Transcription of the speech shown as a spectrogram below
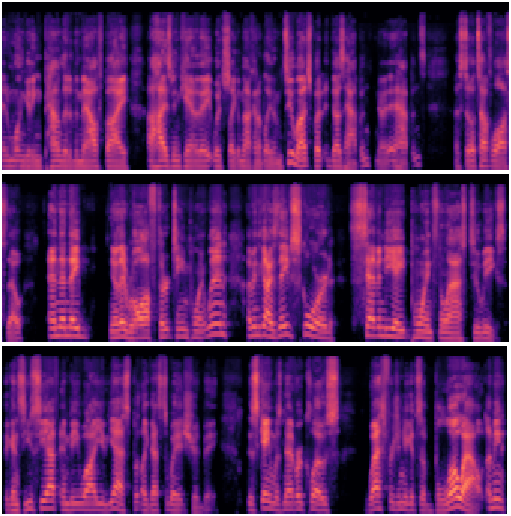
and one getting pounded in the mouth by a Heisman candidate, which, like, I'm not going to blame them too much, but it does happen. You know, it happens. It's still a tough loss, though. And then they, you know, they roll off 13 point win. I mean, the guys, they've scored 78 points in the last two weeks against UCF and BYU, yes, but like that's the way it should be. This game was never close. West Virginia gets a blowout. I mean,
